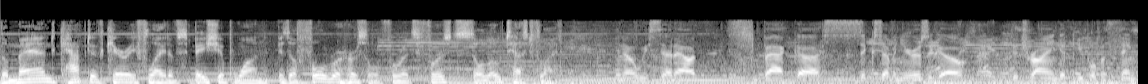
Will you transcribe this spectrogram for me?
The manned captive carry flight of Spaceship One is a full rehearsal for its first solo test flight. You know, we set out back uh, six, seven years ago to try and get people to think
